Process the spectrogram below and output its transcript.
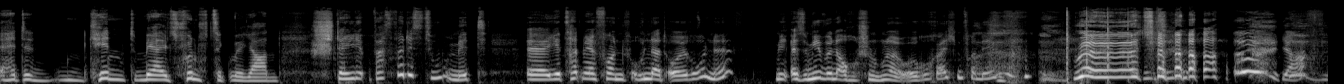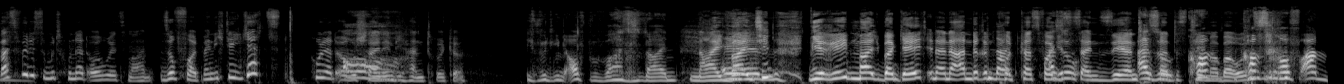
hätte ein Kind mehr als 50 Milliarden. Stell dir, was würdest du mit, äh, jetzt hatten wir ja von 100 Euro, ne? Also mir würden auch schon 100 Euro reichen von denen. Rich! ja. Was würdest du mit 100 Euro jetzt machen? Sofort, wenn ich dir jetzt 100 Euro Schein in die Hand drücke. Ich würde ihn aufbewahren, nein. Nein, Ähm, Valentin, wir reden mal über Geld in einer anderen Podcast-Folge. also- es ist ein sehr interessantes also, Thema bei uns. Kommt drauf an.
